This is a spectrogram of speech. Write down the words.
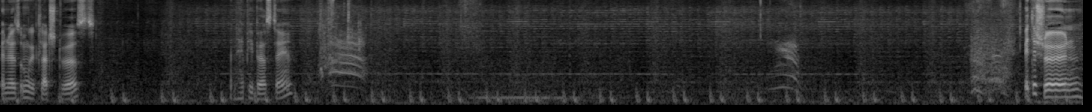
Wenn du jetzt umgeklatscht wirst, dann Happy Birthday. Bitteschön.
